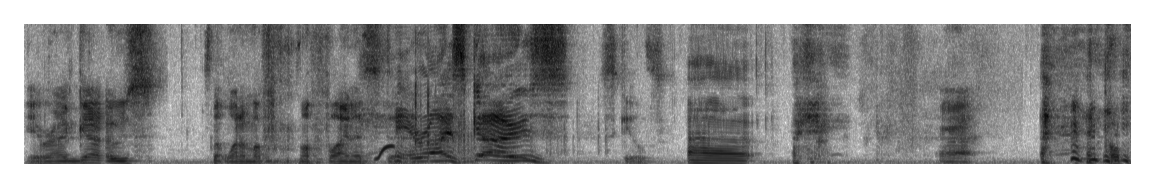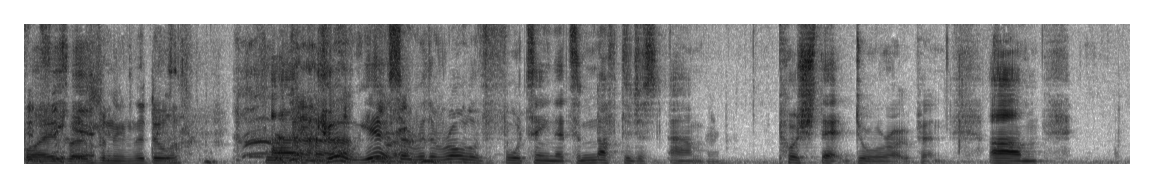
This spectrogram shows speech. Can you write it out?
Here I goes. It's not one of my my finest uh, Here eyes goes. skills. Uh, All right. Popeye is opening the door. uh, cool. Yeah. You're So right. with a roll of fourteen, that's enough to just um, push that door open. Um,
